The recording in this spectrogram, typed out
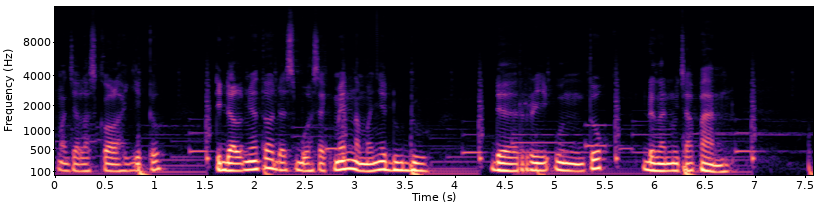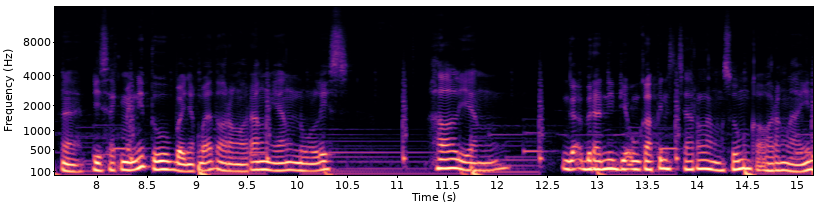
majalah sekolah gitu. Di dalamnya tuh ada sebuah segmen namanya Dudu. Dari untuk dengan ucapan. Nah, di segmen itu banyak banget orang-orang yang nulis hal yang nggak berani diungkapin secara langsung ke orang lain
